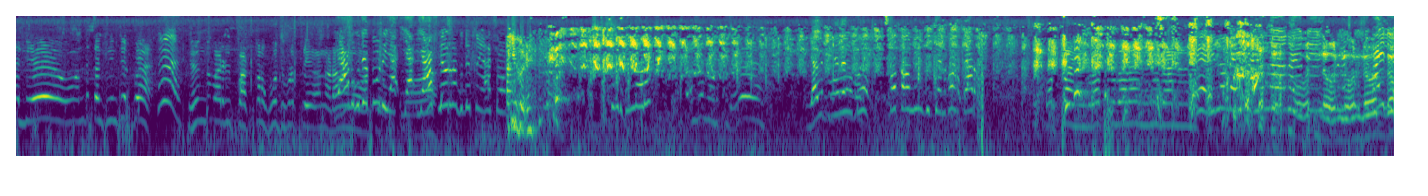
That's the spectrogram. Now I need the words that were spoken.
ಅಲ್ಲಿ ಒಂದು ಕಂತು ನಿಂತಿರ್ಪ ಹ್ಮ್. ಮಾಡಿ ಪಟ್ಕೊಂಡು ಓದಿ ಬಿಡುತ್ತೆ ನಡ ಯಾವ ಫ್ಲೇವರ್ ಗುದ್ದೈತು ಯಾವ ಫ್ಲೇವರ್ ಅವ್ನು ನಿನ್ ಗುದ್ದೆ ಅನ್ಕೊ. ಏ, ಇನ್ನೊಂದ್ no, no, no, no.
